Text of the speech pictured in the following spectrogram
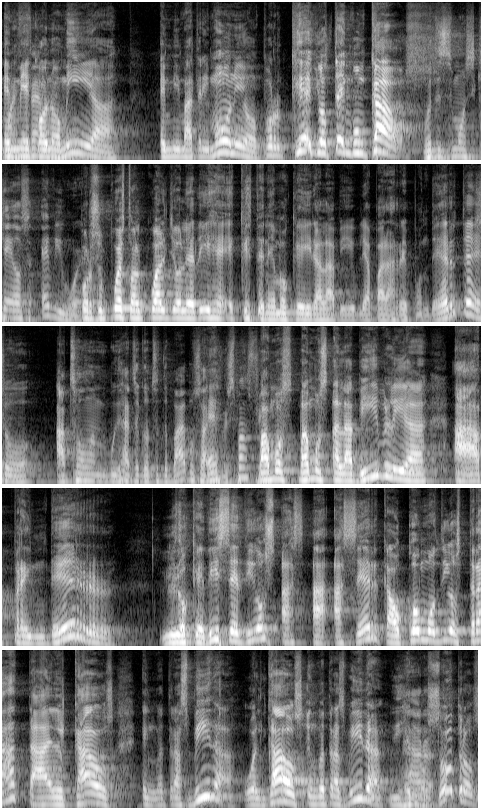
en my mi family, economía, en mi matrimonio? ¿Por qué yo tengo un caos? With this much chaos everywhere. Por supuesto, al cual yo le dije es que tenemos que ir a la Biblia para responderte. So I told him we had to go to the Bible so I Eh, could respond for you. Vamos, vamos a la Biblia a aprender lo que dice Dios acerca o cómo Dios trata el caos en nuestras vidas o el caos en nuestras vidas, We en nosotros.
